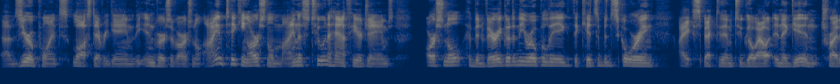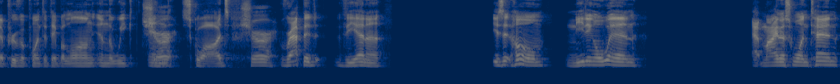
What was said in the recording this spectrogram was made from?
Uh, zero points, lost every game. The inverse of Arsenal. I am taking Arsenal minus two and a half here, James. Arsenal have been very good in the Europa League. The kids have been scoring. I expect them to go out and again try to prove a point that they belong in the week Sure. squads. Sure. Rapid Vienna is at home, needing a win at minus 110.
